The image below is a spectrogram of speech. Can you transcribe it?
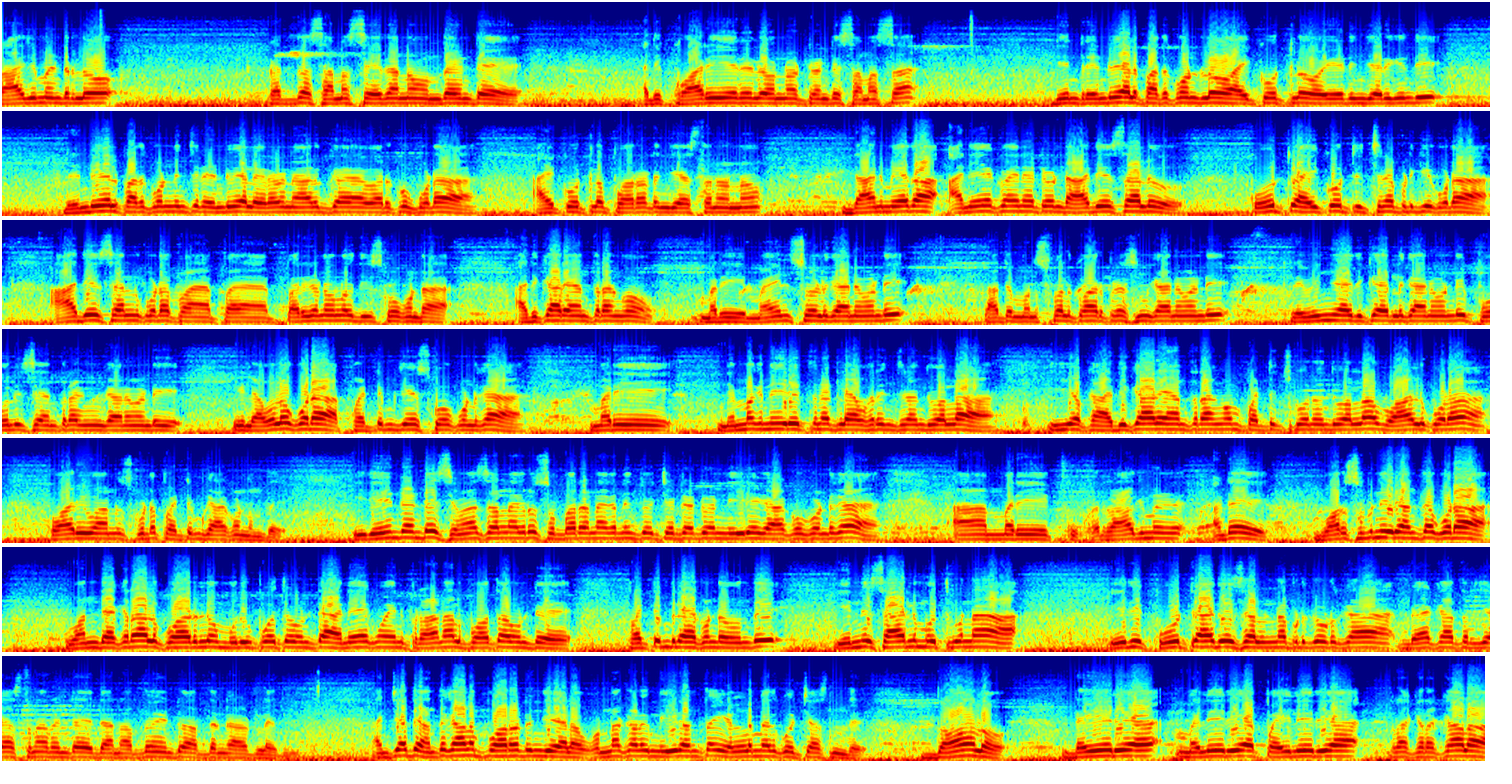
రాజమండ్రిలో పెద్ద సమస్య ఏదైనా ఉందంటే అది క్వారీ ఏరియాలో ఉన్నటువంటి సమస్య. దీన్ని రెండు వేల పదకొండులో హైకోర్టులో వేయడం జరిగింది. రెండు వేల పదకొండు నుంచి రెండు వేల ఇరవై నాలుగు వరకు కూడా హైకోర్టులో పోరాటం చేస్తూనే ఉన్నాం దాని మీద అనేకమైనటువంటి ఆదేశాలు కోర్టు హైకోర్టు ఇచ్చినప్పటికీ కూడా ఆదేశాలను కూడా ప- ప- పరిగణనలో తీసుకోకుండా అధికార యంత్రాంగం మరి మైన్స్ వాళ్ళు కానివ్వండి లేకపోతే మున్సిపల్ కార్పొరేషన్ కానివ్వండి రెవెన్యూ అధికారులు కానివ్వండి పోలీసు యంత్రాంగం కానివ్వండి వీళ్ళెవరో కూడా పట్టింపు చేసుకోకుండా మరి నిమ్మకి నీరెత్తినట్లు వ్యవహరించినందువల్ల ఈ యొక్క అధికార యంత్రాంగం పట్టించుకునేందువల్ల వాళ్ళు కూడా క్వారీ వానర్స్ కూడా పట్టింపు కాకుండా ఉంది. ఇదేంటంటే సింహాచల నగరం సుబ్బారావు నగర్ నుంచి వచ్చేటటువంటి నీరే కాకుండా మరి రాజమండ్రి అంటే వర్షపు నీరు అంతా కూడా వంద ఎకరాల క్వారీలో మునిగిపోతూ ఉంటే అనేకమైన ప్రాణాలు పోతూ ఉంటే పట్టింపు లేకుండా ఉంది. ఎన్నిసార్లు మొత్తుకున్నా ఇది కోర్టు ఆదేశాలు ఉన్నప్పటికీ కూడా బేఖాతరు చేస్తున్నారంటే దాని అర్థం ఏంటో అర్థం కావట్లేదు. అంచేత ఎంతకాలం పోరాటం చేయాలి? ఉన్న కాడ నీరంతా ఇళ్ళ మీదకి వచ్చేస్తుంది. దోమలు డయేరియా మలేరియా పైలేరియా రకరకాల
